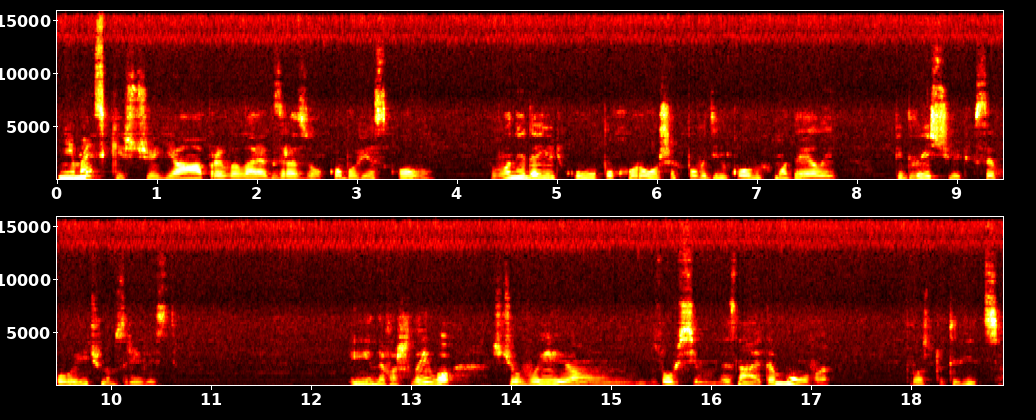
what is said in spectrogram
Німецькі, що я привела як зразок, обов'язково. Вони дають купу хороших поведінкових моделей, підвищують психологічну зрілість. І неважливо, що ви ем, зовсім не знаєте мови. Просто дивіться.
